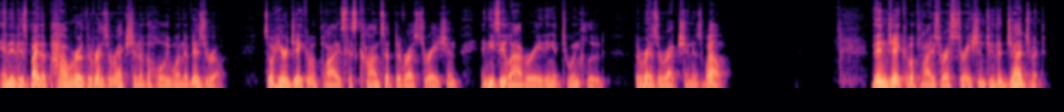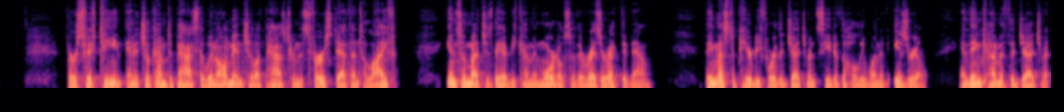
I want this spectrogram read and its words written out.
And it is by the power of the resurrection of the Holy One of Israel. So here Jacob applies this concept of restoration, and he's elaborating it to include the resurrection as well. Then Jacob applies restoration to the judgment. Verse 15 And it shall come to pass that when all men shall have passed from this first death unto life, insomuch as they have become immortal, so they're resurrected now, they must appear before the judgment seat of the Holy One of Israel. And then cometh the judgment.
